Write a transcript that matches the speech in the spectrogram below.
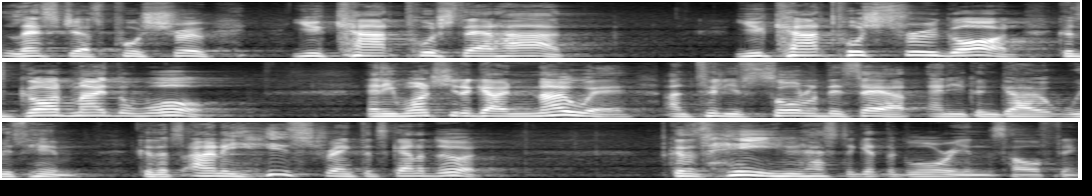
let's just push through. You can't push that hard. You can't push through God because God made the wall. And He wants you to go nowhere until you've sorted this out and you can go with Him because it's only His strength that's going to do it. Because it's He who has to get the glory in this whole thing.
